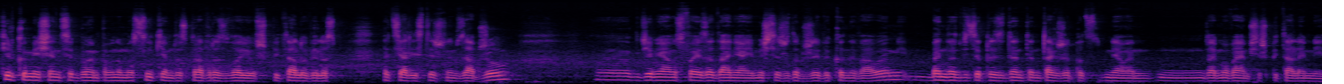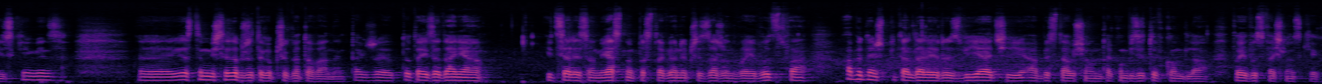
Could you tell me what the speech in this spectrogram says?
kilku miesięcy byłem pełnomocnikiem do spraw rozwoju w szpitalu wielospecjalistycznym w Zabrzu, gdzie miałem swoje zadania i myślę, że dobrze je wykonywałem. Będąc wiceprezydentem także miałem, mm, zajmowałem się szpitalem miejskim, więc e, jestem myślę dobrze do tego przygotowany. Także tutaj zadania i cele są jasno postawione przez zarząd województwa, aby ten szpital dalej rozwijać i aby stał się taką wizytówką dla województwa śląskiego.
